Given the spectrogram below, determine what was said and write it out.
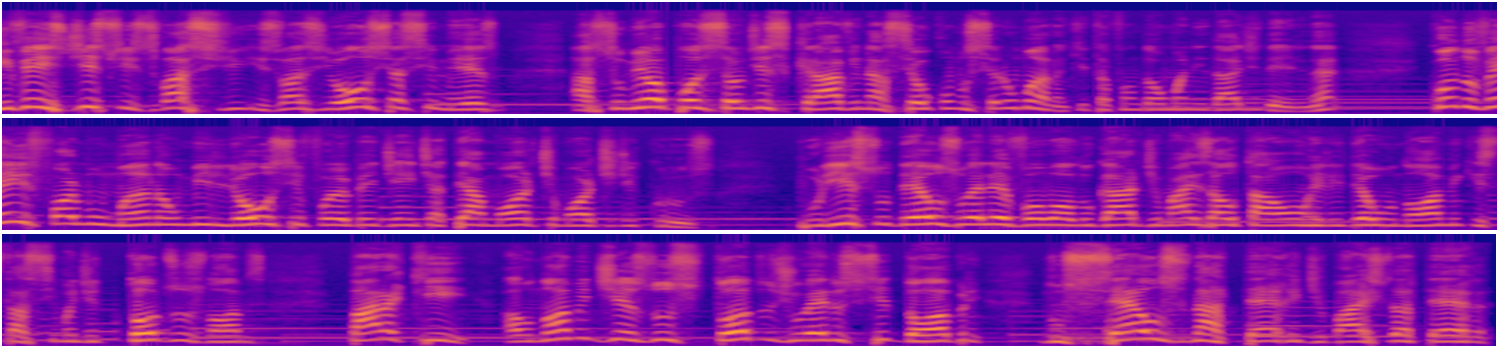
Em vez disso, esvaziou-se a si mesmo, assumiu a posição de escravo e nasceu como ser humano. Aqui está falando da humanidade dele, né? Quando veio em forma humana, humilhou-se e foi obediente até a morte morte de cruz. Por isso, Deus o elevou ao lugar de mais alta honra e lhe deu o um nome que está acima de todos os nomes, para que, ao nome de Jesus, todos os joelhos se dobre, nos céus, na terra e debaixo da terra,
